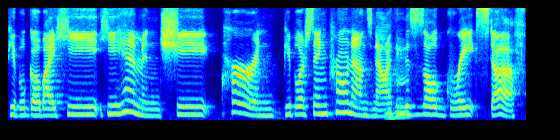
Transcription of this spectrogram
people go by he he him and she her and people are saying pronouns now Mm-hmm. i think this is all great stuff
